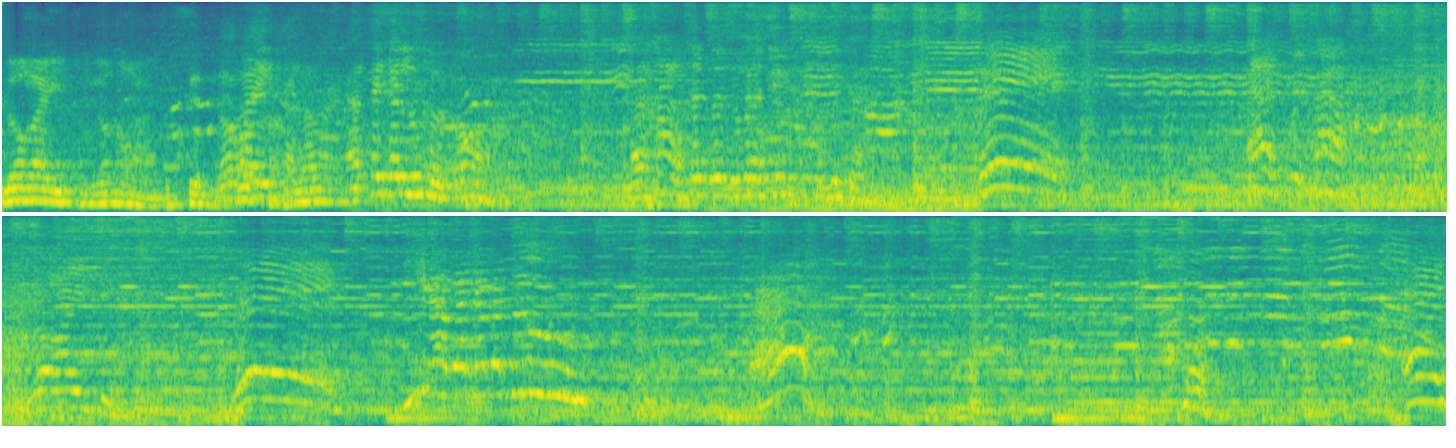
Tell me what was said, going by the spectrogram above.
לא ראיתי, לא נורא, בסדר. לא ראית. לא ראית. אל תגלו לו, לא. סליחה, חבר'ה, זה לא יתאים מוזיקה. ו... אה, סליחה. לא ראיתי. ו... יאללה, נמדו! אה! היי!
